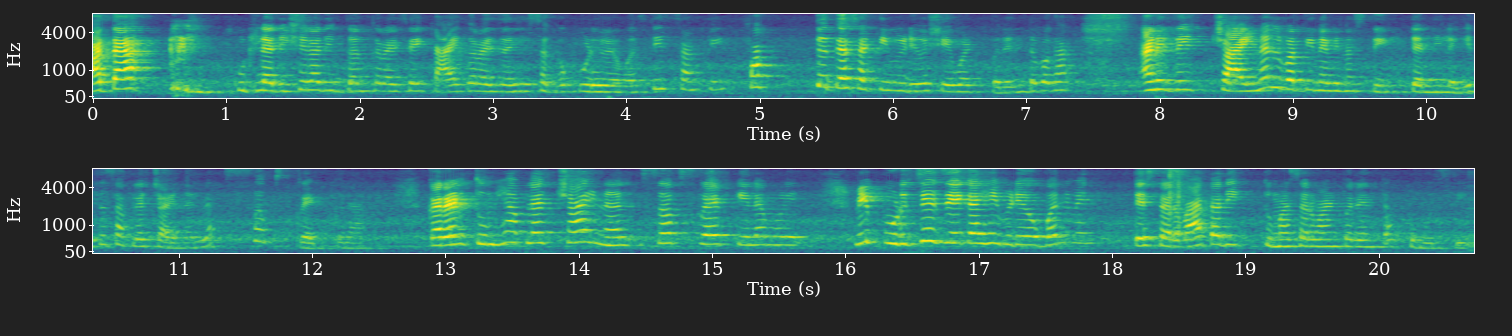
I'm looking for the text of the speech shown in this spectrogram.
आता कुठल्या दिशेला दीपदान करायचं आहे काय करायचं आहे हे सगळं पुढे व्यवस्थित सांगते. फक्त तर त्यासाठी व्हिडिओ शेवटपर्यंत बघा. आणि जे चॅनलवरती नवीन असतील त्यांनी लगेचच आपल्या चॅनलला सबस्क्राईब करा. कारण तुम्ही आपला चॅनल सबस्क्राईब केल्यामुळे मी पुढचे जे काही व्हिडिओ बनवेन ते सर्वात आधी तुम्हा सर्वांपर्यंत पोहोचतील.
